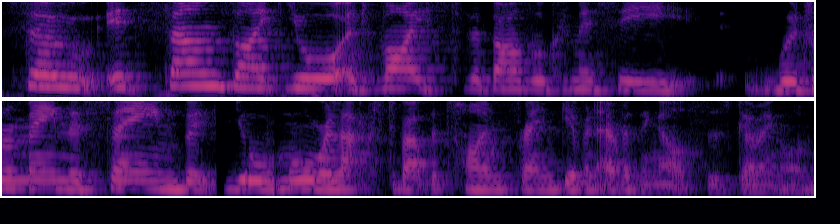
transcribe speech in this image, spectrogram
So it sounds like your advice to the Basel Committee would remain the same, but you're more relaxed about the time frame given everything else that's going on.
